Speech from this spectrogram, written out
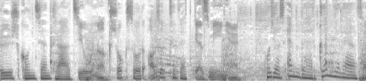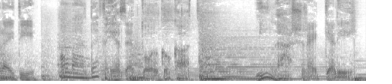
erős koncentrációnak sokszor az a következménye, hogy az ember könnyen elfelejti a már befejezett dolgokat. Millás reggeli.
